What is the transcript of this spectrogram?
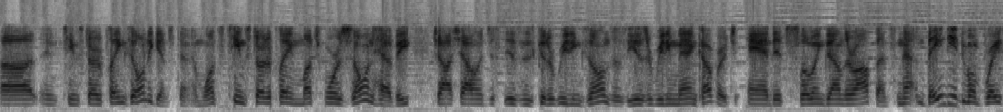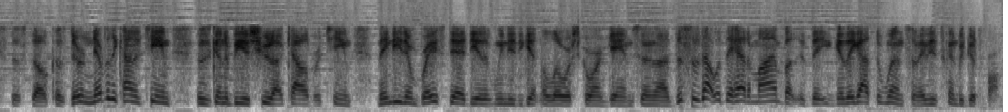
uh, and teams started playing zone against him. And once teams started playing much more zone heavy, Josh Allen just isn't as good at reading zones as he is at reading man coverage, and it's slowing down their offense. Now they need to embrace this though, because they're never the kind of team that's going to be a shootout caliber team. They need to embrace the idea that we need to get in the lower scoring games, and uh, this is not what they had in mind, but they they got the win, so maybe it's going to be good for them.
